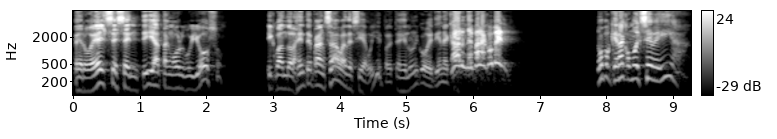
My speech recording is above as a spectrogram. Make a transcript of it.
Pero él se sentía tan orgulloso. Y cuando la gente pensaba, decía, oye, pero este es el único que tiene carne para comer. No, porque era como él se veía.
